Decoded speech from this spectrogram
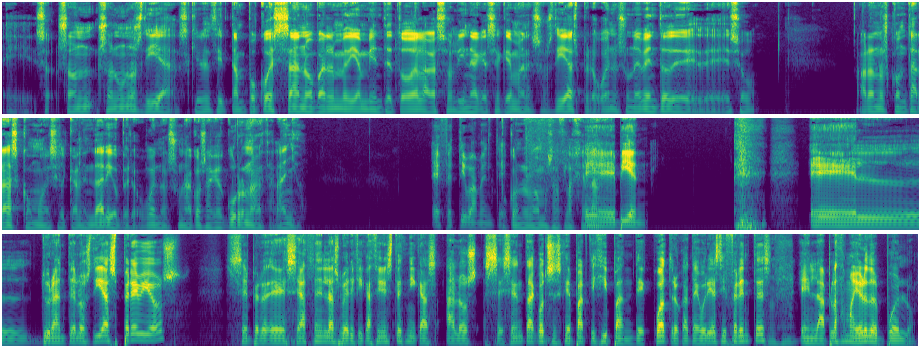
Eh, so- son, son unos días, quiero decir, tampoco es sano para el medio ambiente toda la gasolina que se quema en esos días, pero bueno, es un evento de, de eso. Ahora nos contarás cómo es el calendario, pero bueno, es una cosa que ocurre una vez al año. Efectivamente. Poco nos vamos a flagelar. Eh, bien. El- Durante los días previos se, eh, se hacen las verificaciones técnicas a los 60 coches que participan de cuatro categorías diferentes en la Plaza Mayor del pueblo.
